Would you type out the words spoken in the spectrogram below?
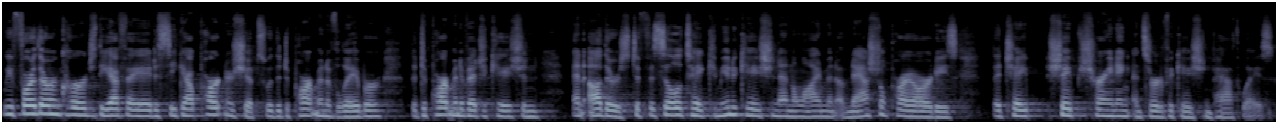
We further encourage the FAA to seek out partnerships with the Department of Labor, the Department of Education, and others to facilitate communication and alignment of national priorities that shape, shape training and certification pathways.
